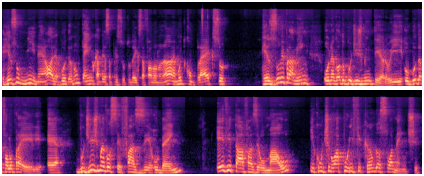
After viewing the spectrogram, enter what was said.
resumir, né? Olha, Buda, eu não tenho cabeça para isso tudo aí que você está falando, não, é muito complexo. Resume para mim o negócio do budismo inteiro. E o Buda falou para ele: é budismo é você fazer o bem, evitar fazer o mal e continuar purificando a sua mente.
